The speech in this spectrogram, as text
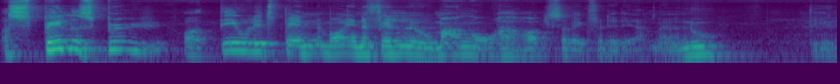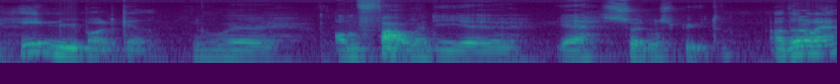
og spillets by, og det er jo lidt spændende, hvor NFL jo mange år har holdt sig væk fra det der. Men nu, det er en helt ny boldgade. Nu øh, omfavner de, øh, ja, Søndens by. du. Og ved du hvad?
